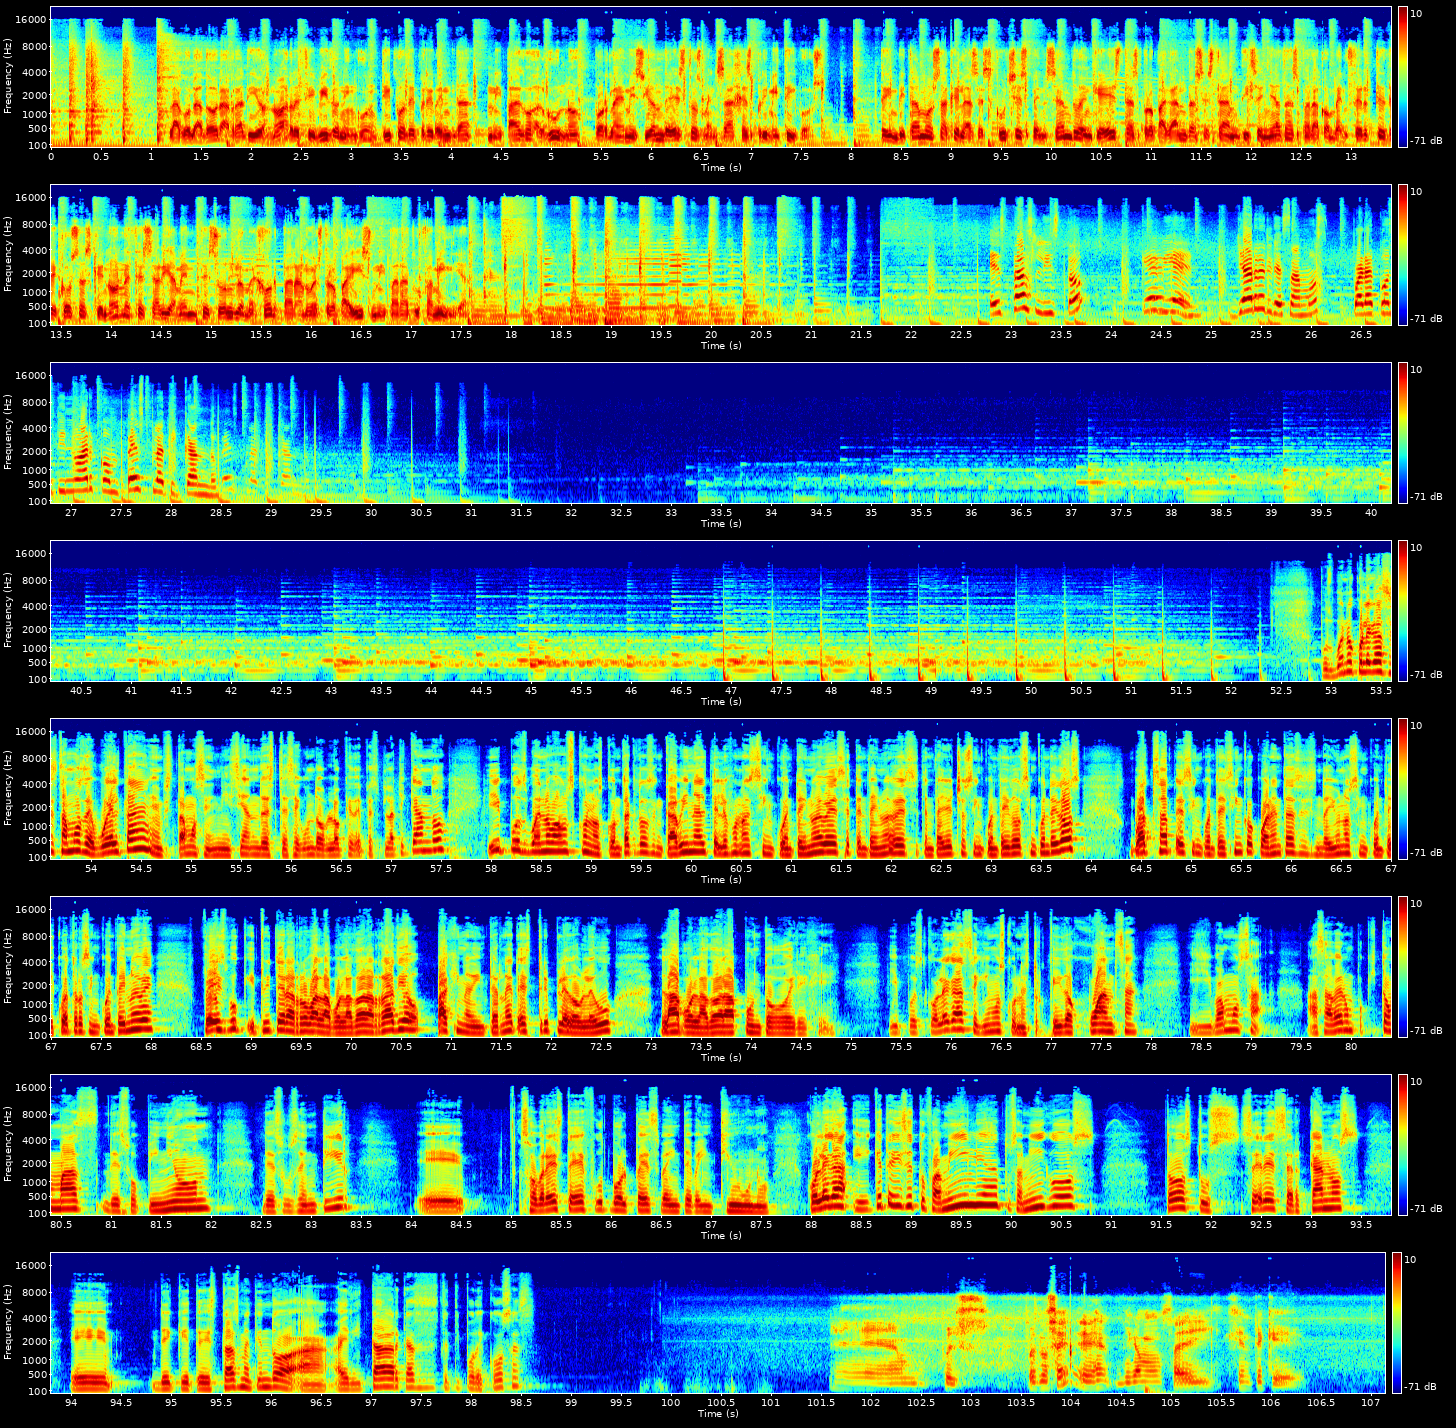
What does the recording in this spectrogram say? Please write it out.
La voladora radio no ha recibido ningún tipo de preventa, ni pago alguno, por la emisión de estos mensajes primitivos. Te invitamos a que las escuches pensando en que estas propagandas están diseñadas para convencerte de cosas que no necesariamente son lo mejor para nuestro país ni para tu familia. ¿Estás listo? ¡Qué bien! Ya regresamos para continuar con Pez Platicando. Platicando. Pues bueno, colegas, estamos de vuelta. Estamos iniciando este segundo bloque de Pez Platicando. Y pues bueno, vamos con los contactos en cabina. El teléfono es 59 79 78 52 52. WhatsApp es 55 40 61 54 59. Facebook y Twitter arroba la voladora radio. Página de internet es www.lavoladora.org. Y pues colegas, seguimos con nuestro querido Juanza. Y vamos a, a saber un poquito más de su opinión de su sentir eh, sobre este Fútbol PES 2021. Colega, ¿y qué te dice tu familia, tus amigos, todos tus seres cercanos eh, de que te estás metiendo a, editar, que haces este tipo de cosas? Em, pues, pues no sé, eh, digamos, hay gente que,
